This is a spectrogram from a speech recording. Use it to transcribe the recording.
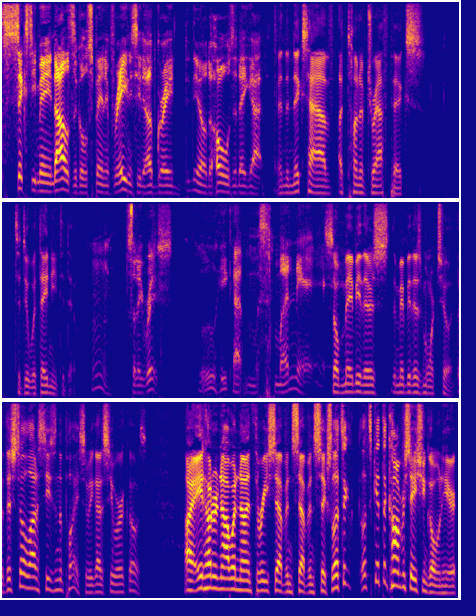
sixty million dollars to go spend in free agency to upgrade you know the holes that they got. and the Knicks have a ton of draft picks to do what they need to do. Hmm. So they rich. Ooh, he got money. So maybe there's maybe there's more to it, but there's still a lot of season to play. So we got to see where it goes. All right, eight hundred nine one nine three seven seven six. Let's let's get the conversation going here.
